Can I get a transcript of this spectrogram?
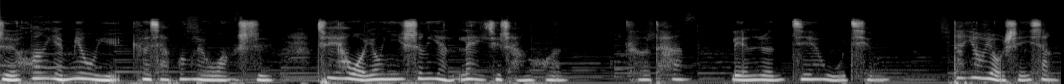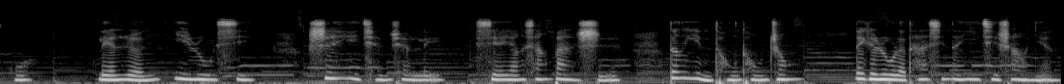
以一纸荒言谬语刻下风流往事，却要我用一生眼泪去偿还。可叹连人皆无情，但又有谁想过，连人亦入戏？诗意缱绻里，斜阳相伴时，灯影彤彤中，那个入了他心的意气少年，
